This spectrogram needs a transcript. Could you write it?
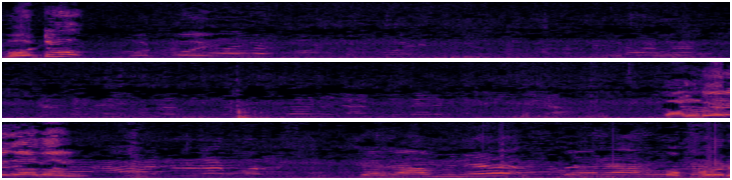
ബോട്ട് പോ രണ്ടുപേരെ കാണാൻ. ഒഫൂർ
